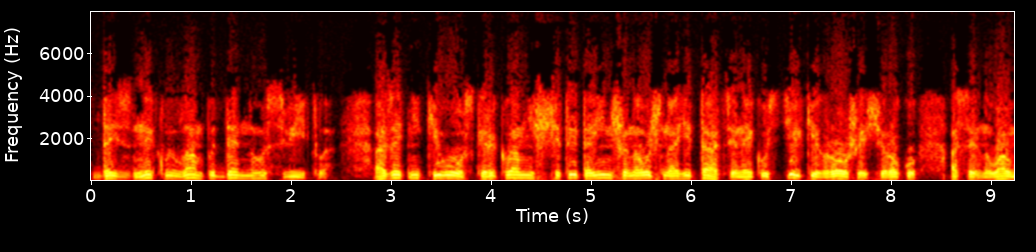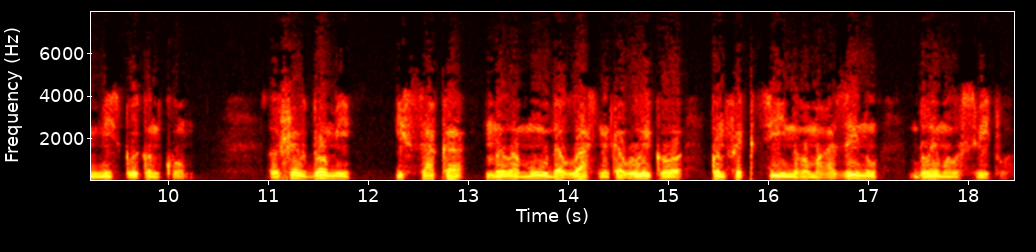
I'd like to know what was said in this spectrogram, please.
десь зникли лампи денного світла, газетні кіоски, рекламні щити та інша наочна агітація, на яку стільки грошей щороку асигнував міськвиконком. Лише в домі Ісака Меламуда, власника великого конфекційного магазину блимало світло.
